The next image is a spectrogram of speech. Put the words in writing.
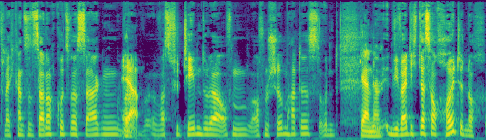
Vielleicht kannst du uns da noch kurz was sagen, ja. was für Themen du da auf dem, auf dem Schirm hattest und Gerne. inwieweit dich das auch heute noch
